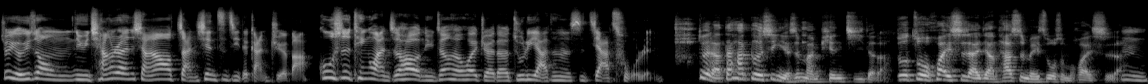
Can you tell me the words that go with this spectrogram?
就有一种女强人想要展现自己的感觉吧。故事听完之后，你真的会觉得茱莉亚真的是嫁错人。对了，但他个性也是蛮偏激的啦。说做坏事来讲，他是没做什么坏事啊。嗯，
